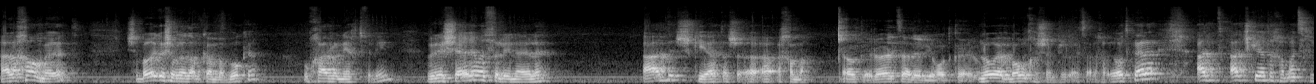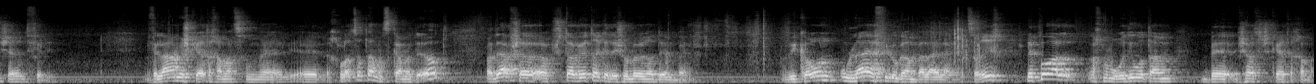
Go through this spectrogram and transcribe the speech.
ההלכה אומרת שברגע שבן אדם קם בבוקר, הוא חייב להניח תפילין, ולהישאר עם התפילין האלה עד שקיעת הש... החמה. אוקיי, לא יצא לי לראות כאלו. לא, ברוך השם שלא יצא לך לראות כאלה, עד, עד שקיעת החמה צריך להישאר עם תפילין. ולמה בשקיעת החמה צריכים אה, לחלוץ אותם? אז כמה דעות. הדעה הפש- הפשוטה ביותר כדי שהוא לא ירדם בהם. בעיקרון, אולי אפילו גם בלילה היה צריך. לפועל אנחנו מורידים אותם בשעת שקיעת החמה.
